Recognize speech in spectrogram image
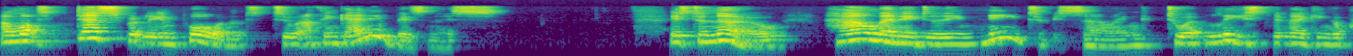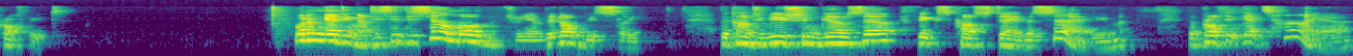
And what's desperately important to, I think, any business is to know how many do they need to be selling to at least be making a profit? What I'm getting at is if they sell more than 300, obviously, the contribution goes up, fixed costs stay the same, the profit gets higher.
